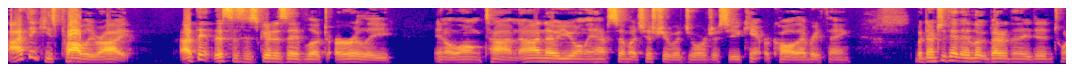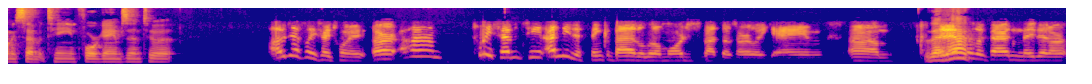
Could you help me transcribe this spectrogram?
I think he's probably right. I think this is as good as they've looked early in a long time. Now I know you only have so much history with Georgia, so you can't recall everything. But don't you think they look better than they did in 2017, four games into it? I would definitely say 20 or um, 2017. I need to think about it a little more, just about those early games. Um, they, they definitely look better than they did early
